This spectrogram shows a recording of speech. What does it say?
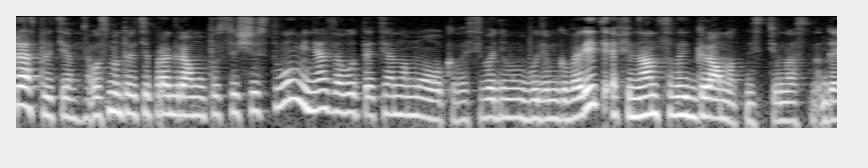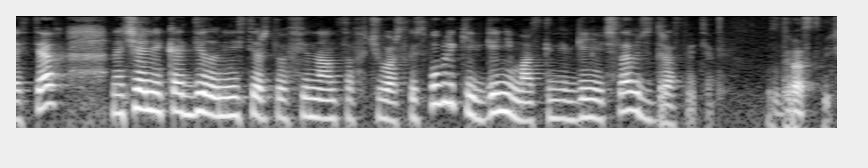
Здравствуйте! Вы смотрите программу «По существу». Меня зовут Татьяна Молокова. Сегодня мы будем говорить о финансовой грамотности. У нас в гостях начальник отдела Министерства финансов Чувашской Республики Евгений Маскин. Евгений Вячеславович, здравствуйте. Здравствуйте.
